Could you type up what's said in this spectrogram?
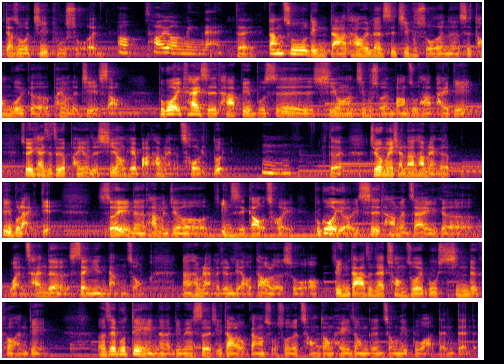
叫做基普索恩。哦，超有名的。对，当初琳达他会认识基普索恩呢，是通过一个朋友的介绍。不过一开始他并不是希望基普索恩帮助他拍电影，所以一开始这个朋友是希望可以把他们两个凑一对。嗯，对，结果没想到他们两个并不来电，所以呢，他们就因此告吹。不过有一次他们在一个晚餐的盛宴当中，那他们两个就聊到了说，哦，琳达正在创作一部新的科幻电影。而这部电影呢，里面涉及到了我刚刚所说的虫洞、黑洞跟重力波啊等等的。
